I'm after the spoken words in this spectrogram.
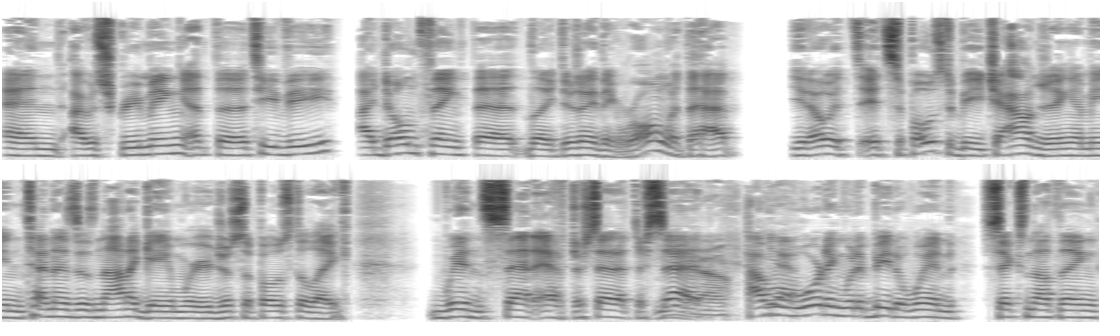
and I was screaming at the TV, I don't think that like there's anything wrong with that. You know, it's it's supposed to be challenging. I mean, tennis is not a game where you're just supposed to like win set after set after set. Yeah. How Yeah. rewarding would it be to win 6 nothing,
